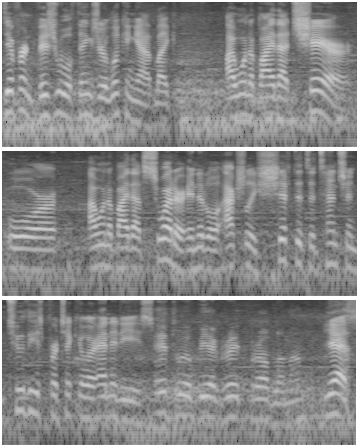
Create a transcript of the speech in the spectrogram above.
different visual things you're looking at, like I want to buy that chair, or I want to buy that sweater, and it'll actually shift its attention to these particular entities. It will be a great problem, huh? Yes,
